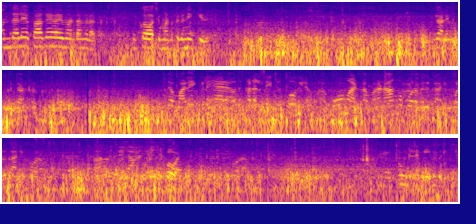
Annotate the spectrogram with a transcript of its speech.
அந்த அலையை பார்க்கவே மாட்டாங்க கிடக்கு முக்கால்வாசி மட்டத்துக்கு நிற்கிது காலி இருக்கு. இந்த மலைக்குள்ள யாராவது கடல் சைட்டு போவிடமா போக மாட்டோமா. நாங்கள் போகிறோம் இதுக்காண்டி உங்களுக்காண்டி போகிறோம் நாங்கள் போவேன் திருப்பி போகிறோம் தூண்டில் மீன் பிடிக்கும்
